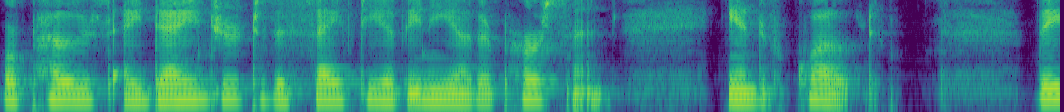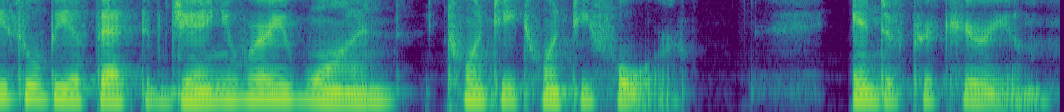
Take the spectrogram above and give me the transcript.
or pose a danger to the safety of any other person. End of quote. These will be effective January 1, 2024. End of per curiam.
